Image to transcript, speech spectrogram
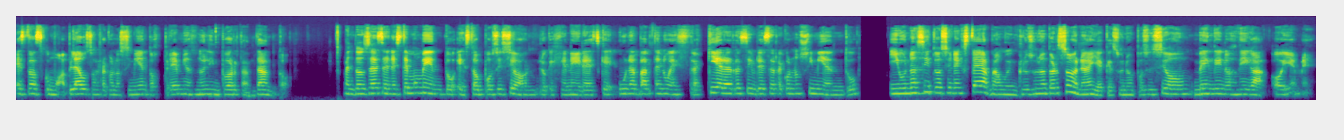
estos como aplausos, reconocimientos, premios no le importan tanto. Entonces, en este momento, esta oposición lo que genera es que una parte nuestra quiere recibir ese reconocimiento y una situación externa o incluso una persona, ya que es una oposición, venga y nos diga, óyeme,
